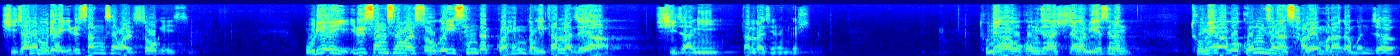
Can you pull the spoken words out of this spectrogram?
시장은 우리의 일상생활 속에 있습니다. 우리의 일상생활 속의 생각과 행동이 달라져야 시장이 달라지는 것입니다. 투명하고 공정한 시장을 위해서는 투명하고 공정한 사회 문화가 먼저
